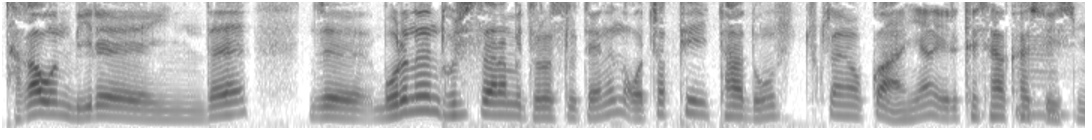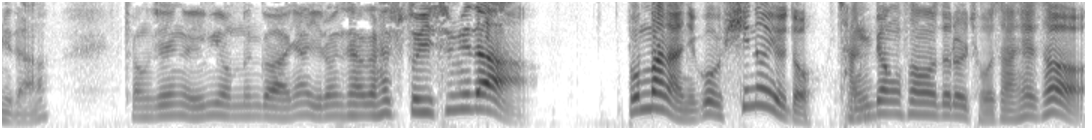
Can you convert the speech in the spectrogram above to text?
다가온 미래인데 이제 모르는 도시 사람이 들었을 때는 어차피 다 농수축산업 거 아니야 이렇게 생각할 수 있습니다. 경쟁은 의미 없는 거 아니야 이런 생각을 할 수도 있습니다. 뿐만 아니고 흰우유도 장병 선호도를 조사해서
